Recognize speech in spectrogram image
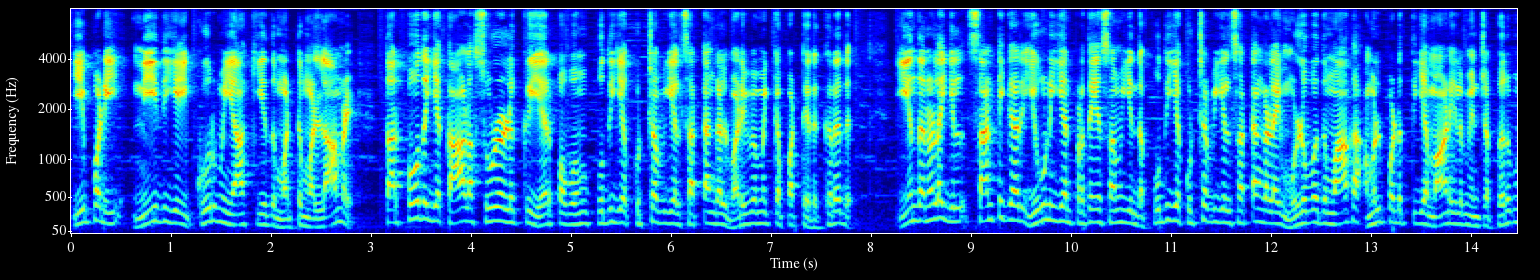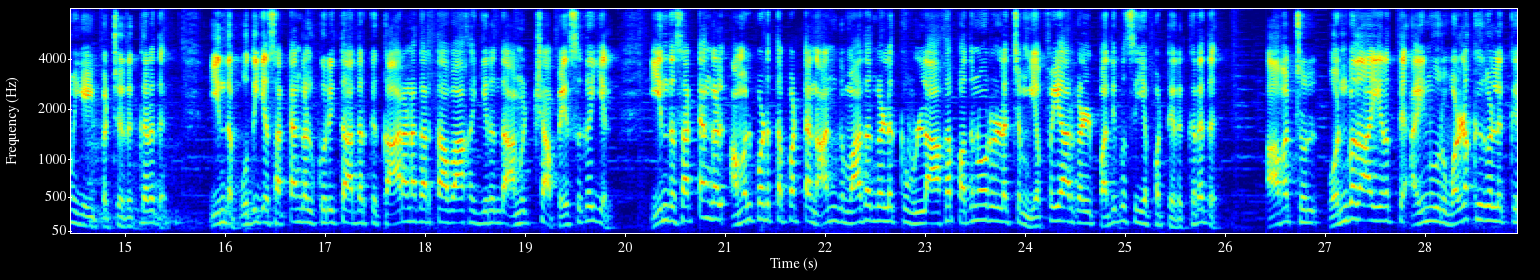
இப்படி நீதியை கூர்மையாக்கியது மட்டுமல்லாமல் தற்போதைய கால சூழலுக்கு ஏற்பவும் புதிய குற்றவியல் சட்டங்கள் வடிவமைக்கப்பட்டிருக்கிறது. இந்த நிலையில் சண்டிகர் யூனியன் பிரதேசம் இந்த புதிய குற்றவியல் சட்டங்களை முழுவதுமாக அமல்படுத்திய மாநிலம் என்ற பெருமையை பெற்றிருக்கிறது. இந்த புதிய சட்டங்கள் குறித்து அதற்கு காரணகர்த்தாவாக இருந்த அமித்ஷா பேசுகையில் இந்த சட்டங்கள் அமல்படுத்தப்பட்ட நான்கு மாதங்களுக்கு உள்ளாக பதினோரு லட்சம் எஃப்ஐஆர்கள் பதிவு செய்யப்பட்டிருக்கிறது. அவற்றுள் ஒன்பதாயிரத்து ஐநூறு வழக்குகளுக்கு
